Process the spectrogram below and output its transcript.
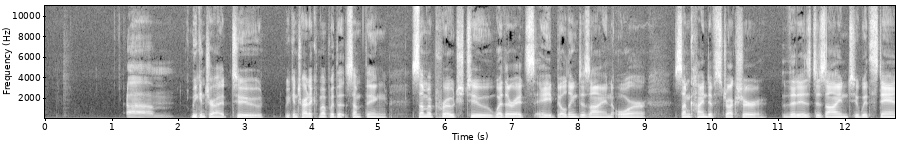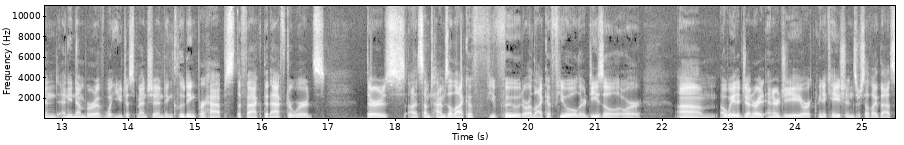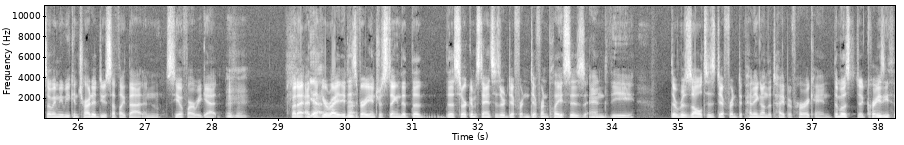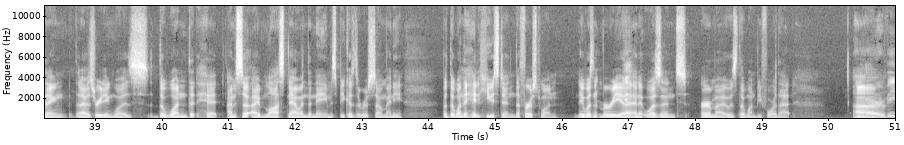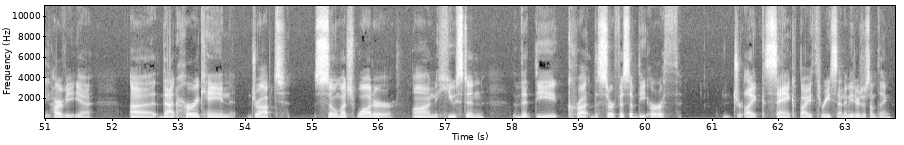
We can try to we can try to come up with something some approach to whether it's a building design or some kind of structure that is designed to withstand any number of what you just mentioned, including perhaps the fact that afterwards there's uh, sometimes a lack of f- food or a lack of fuel or diesel or um, a way to generate energy or communications or stuff like that. So I mean, we can try to do stuff like that and see how far we get. But I, I Yeah. think you're right. It is very interesting that the the circumstances are different in different places, and the the result is different depending on the type of hurricane. The most uh, crazy thing that I was reading was the one that hit. I'm so I'm lost now in the names because there were so many, but the one that hit Houston, the first one, it wasn't Maria. Yeah. and it wasn't Irma. It was the one before that. Harvey. Harvey, yeah. Uh, that hurricane dropped so much water on Houston that the cru- the surface of the earth dr- like sank by three centimeters or something.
